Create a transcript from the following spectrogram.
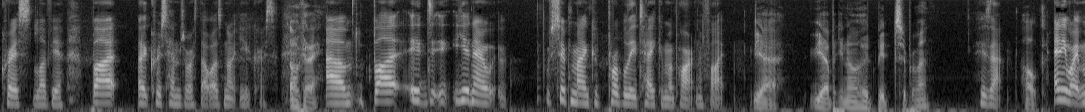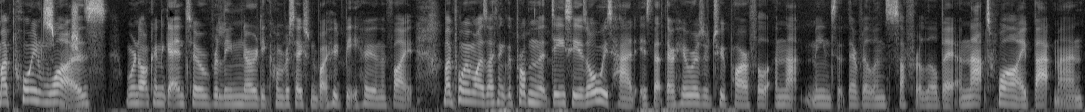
Chris. Love you, but uh, Chris Hemsworth. That was not you, Chris. okay. Um, but it, it- you know, Superman could probably take him apart in a fight. Yeah. Yeah. But you know who'd beat Superman? Who's that? Hulk. Anyway, my point Smash him. was we're not going to get into a really nerdy conversation about who'd beat who in the fight. My point was I think the problem that DC has always had is that their heroes are too powerful, and that means that their villains suffer a little bit, and that's why Batman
